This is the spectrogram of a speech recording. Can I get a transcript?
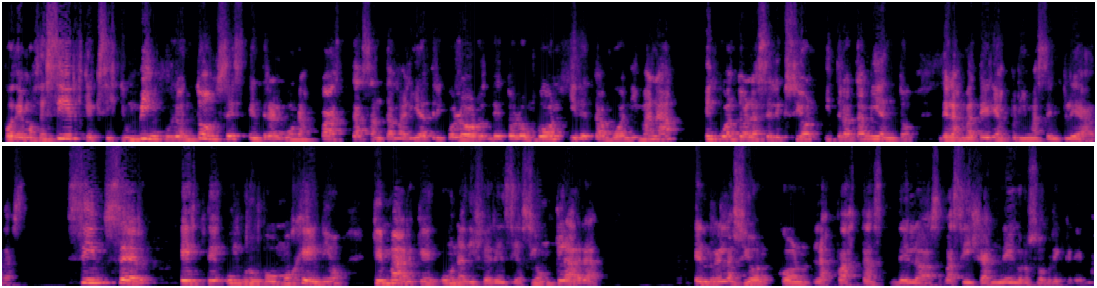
Podemos decir que existe un vínculo entonces entre algunas pastas Santa María Tricolor de Tolombón y de Tambo Animaná en cuanto a la selección y tratamiento de las materias primas empleadas, sin ser este un grupo homogéneo que marque una diferenciación clara en relación con las pastas de las vasijas negro sobre crema.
